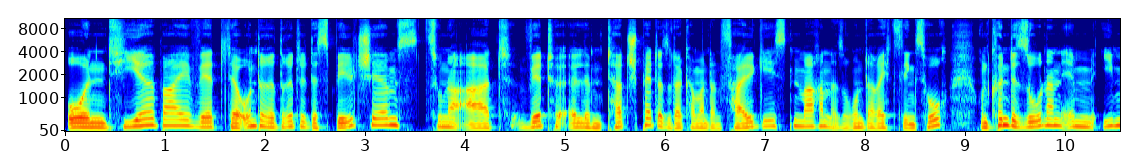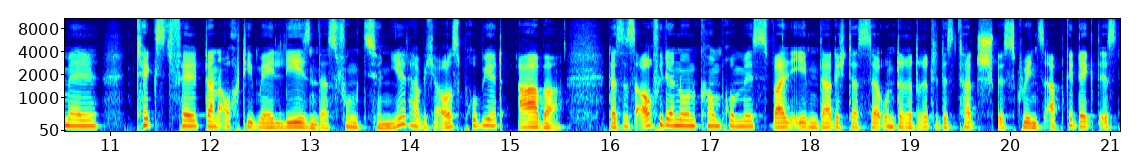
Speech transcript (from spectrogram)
Und hierbei wird der untere Drittel des Bildschirms zu einer Art virtuellem Touchpad, also da kann man dann Pfeilgesten machen, also runter, rechts, links, hoch und könnte so dann im E-Mail-Textfeld dann auch die Mail lesen. Das funktioniert, habe ich ausprobiert, aber das ist auch wieder nur ein Kompromiss, weil eben dadurch, dass der untere Drittel des Touchscreens abgedeckt ist,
